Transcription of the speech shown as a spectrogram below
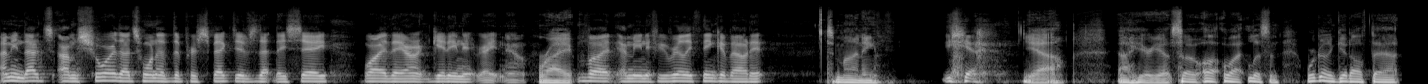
I mean, that's, I'm sure that's one of the perspectives that they say why they aren't getting it right now. Right. But I mean, if you really think about it, It's money. yeah. Yeah, I hear you. So, uh, what? Listen, we're going to get off that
